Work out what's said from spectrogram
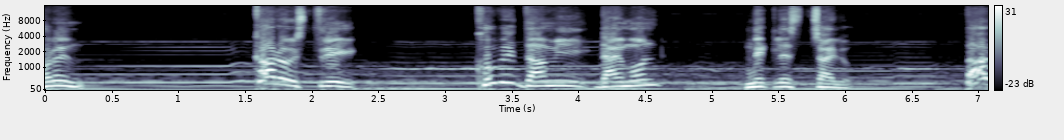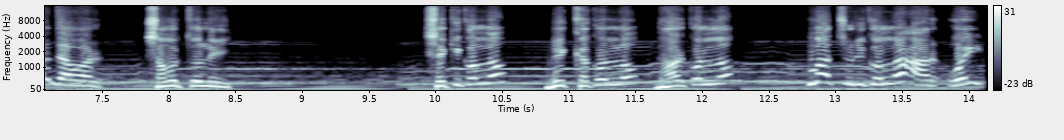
ধরেন, কারও স্ত্রী খুবই দামি ডায়মন্ড নেকলেস চাইল। তার দেওয়ার সামর্থ্য নেই। সে কি করল? ভিক্ষা করল, ধার করল বা চুরি করল আর ওই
